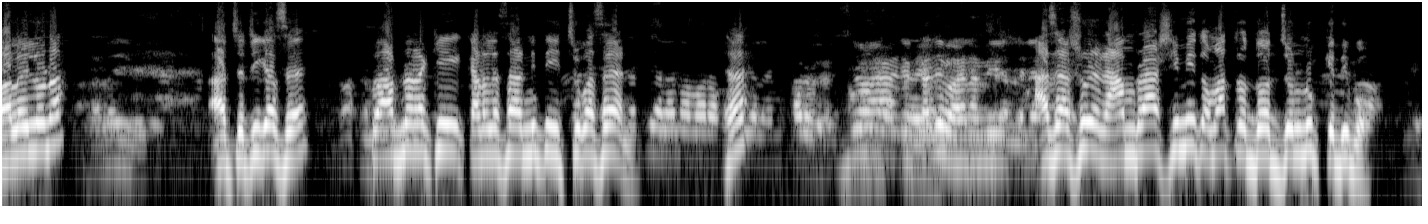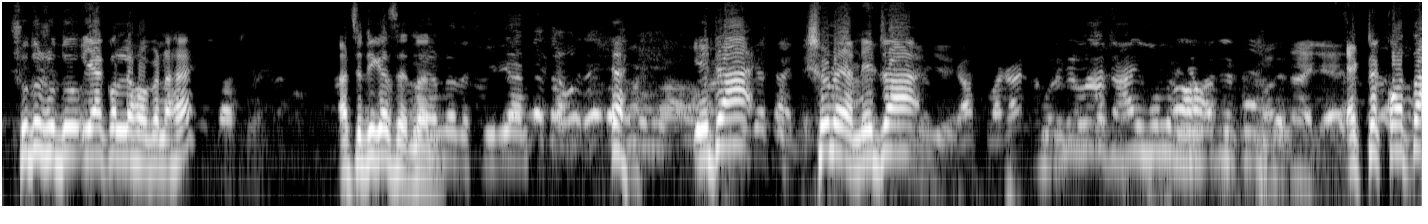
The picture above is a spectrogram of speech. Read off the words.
ভালো হইল না? আচ্ছা ঠিক আছে। তো আপনারা কি কাটালে চারা নিতে ইচ্ছুক আছেন? হ্যাঁ? আচ্ছা শুনেন, আমরা সীমিত মাত্র দশ জন লোককে দিব। শুধু শুধু ইয়া করলে হবে না হ্যাঁ? আচ্ছা ঠিক আছে এটা, শুনেন, এটা একটা কথা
